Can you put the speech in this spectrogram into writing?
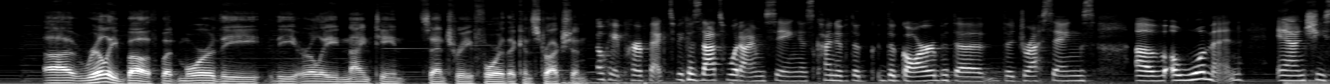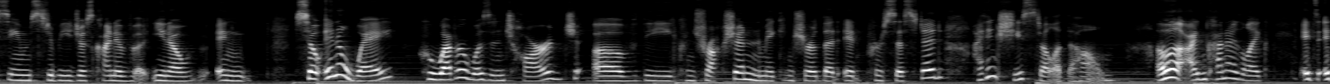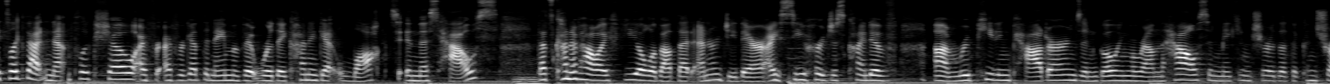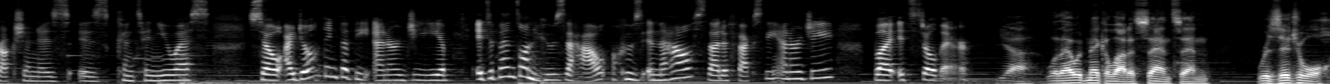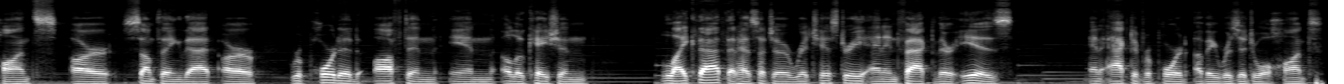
Uh, really both, but more the the early 19th century for the construction. Okay, perfect. Because that's what I'm seeing is kind of the the garb, the the dressings of a woman, and she seems to be just kind of you know in so in a way whoever was in charge of the construction and making sure that it persisted, I think she's still at the home oh i'm kind of like it's it's like that netflix show I, for, I forget the name of it where they kind of get locked in this house. Mm-hmm. that's kind of how i feel about that energy there. I see her just kind of um, repeating patterns and going around the house and making sure that the construction is is continuous. So i don't think that the energy it depends on who's the house who's in the house that affects the energy but it's still there. Yeah. Well that would make a lot of sense and residual haunts are something that are reported often in a location like that that has such a rich history. And in fact there is an active report of a residual haunt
